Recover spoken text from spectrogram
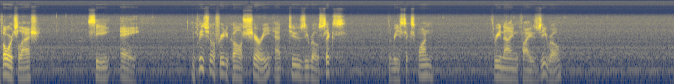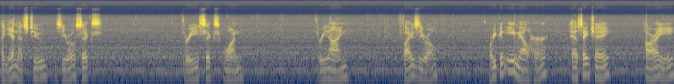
forward slash CA. And please feel free to call Sharie at 206 361 3950. Again, that's 206 361 3950. Or you can email her, S H A R I E,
